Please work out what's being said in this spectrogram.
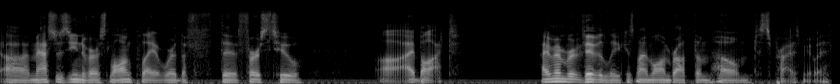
uh, Masters of the Universe long play were the f- the first two uh, I bought. I remember it vividly because my mom brought them home to surprise me with.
